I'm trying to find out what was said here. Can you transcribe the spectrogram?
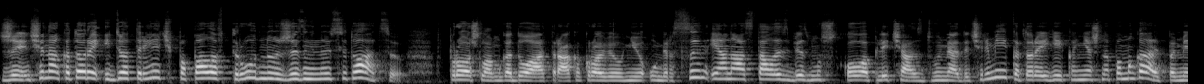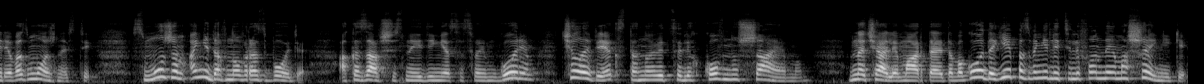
Женщина, о которой идет речь, попала в трудную жизненную ситуацию. В прошлом году от рака крови у нее умер сын, и она осталась без мужского плеча с двумя дочерьми, которые ей, конечно, помогают по мере возможностей. С мужем они давно в разводе. Оказавшись наедине со своим горем, человек становится легко внушаемым. В начале марта этого года ей позвонили телефонные мошенники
